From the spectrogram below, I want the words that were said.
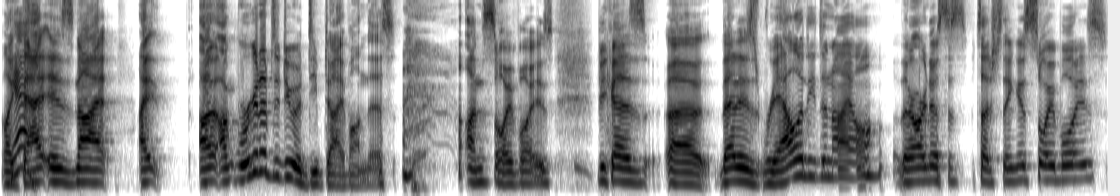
like Yeah. that is not i, I I'm, we're gonna have to do a deep dive on this on soy boys because uh, that is reality denial. There are no s- such thing as soy boys,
